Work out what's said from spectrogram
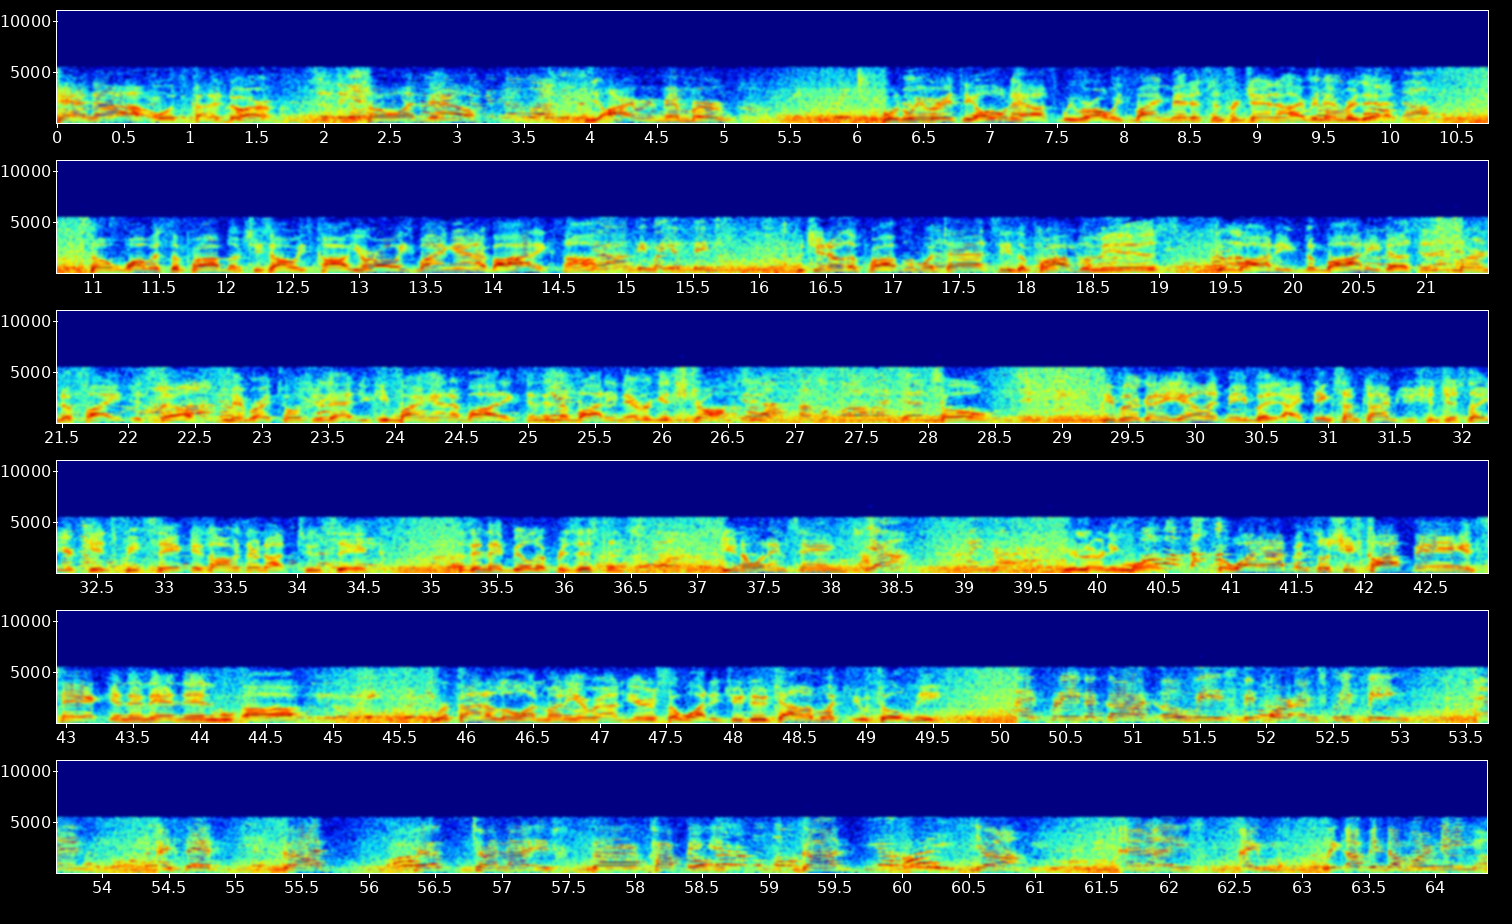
Giannah! Oh, it's kind of dark. So, Adelle, I remember when we were at the old house, we were always buying medicine for Giannah. I remember that. So, what was the problem? She's always. You're always buying antibiotics, huh? Yeah, antibiotics. But you know the problem with that? See, the problem is the body the body doesn't learn to fight itself. Remember I told you that? You keep buying antibiotics and then the body never gets strong. Yeah. So people are going to yell at me, but I think sometimes you should just let your kids be sick as long as they're not too sick. Because then they build up resistance. Do you know what I'm saying? Yeah, I know. You're learning more. But what happened? So she's coughing and sick, and then and then uh, we're kind of low on money around here. So what did you do? Tell them what you told me. I pray to God always before I'm sleeping. And I said, God, help Giannah is the coughing is gone. Yeah. And I I wake up in the morning.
